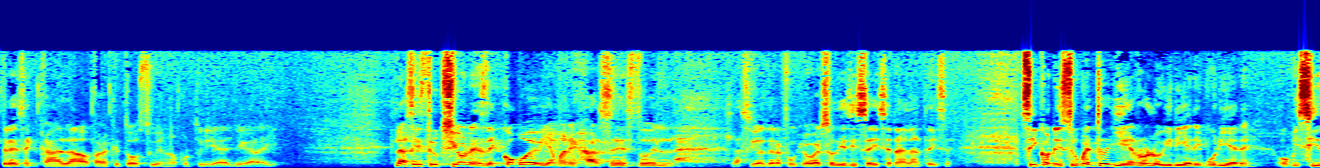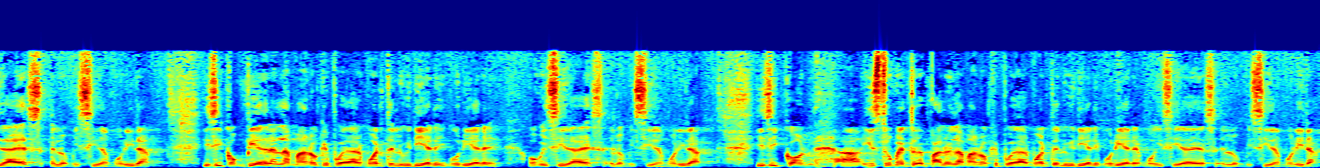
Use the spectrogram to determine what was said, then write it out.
tres en cada lado para que todos tuvieran la oportunidad de llegar ahí. Las instrucciones de cómo debía manejarse esto de la ciudad de refugio. Verso 16 en adelante dice. Si con instrumento de hierro lo hiriere y muriere, homicida es, el homicida morirá. Y si con piedra en la mano que puede dar muerte lo hiriere y muriere, homicida es, el homicida morirá. Y si con ah, instrumento de palo en la mano que puede dar muerte lo hiriere y muriere, homicida es, el homicida morirá.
